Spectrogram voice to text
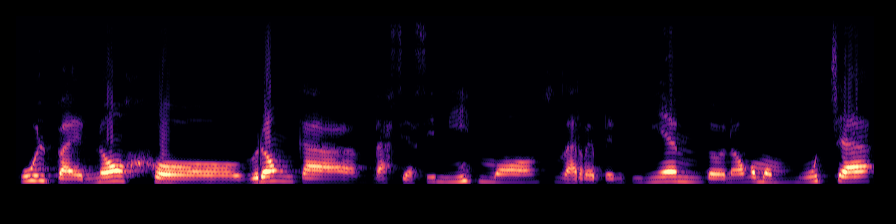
culpa, enojo, bronca hacia sí mismos, arrepentimiento, ¿no? Como mucha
